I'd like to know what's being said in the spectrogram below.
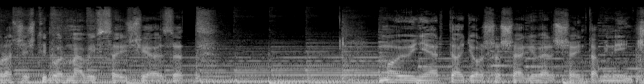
Navras és Tibor már vissza is jelzett. Ma ő nyerte a gyorsasági versenyt, ami nincs.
